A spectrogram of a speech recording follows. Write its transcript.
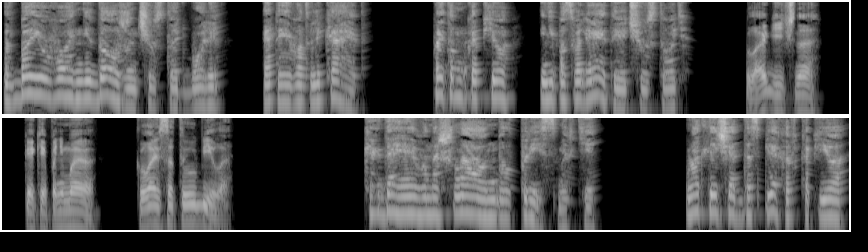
в бою воин не должен чувствовать боли, это его отвлекает. Поэтому копье и не позволяет ее чувствовать». «Логично. Как я понимаю, Клайса ты убила». «Когда я его нашла, он был при смерти. В отличие от доспехов, копье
